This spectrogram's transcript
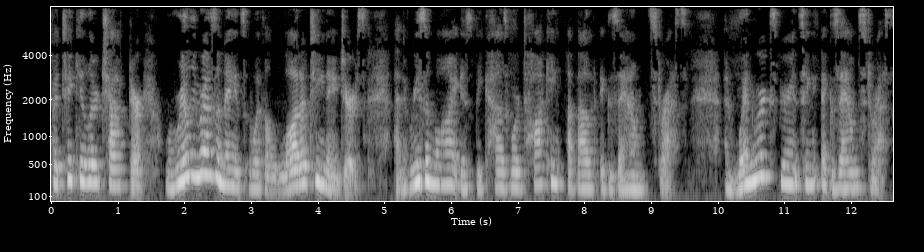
particular chapter really resonates with a lot of teenagers. And the reason why is because we're talking about exam stress. And when we're experiencing exam stress,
